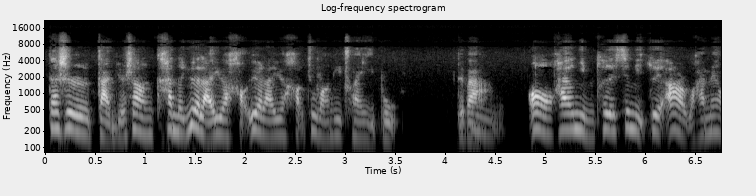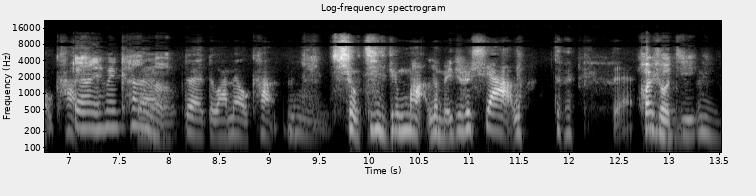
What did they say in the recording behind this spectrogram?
但是感觉上看的越来越好，越来越好，就王沥川一部，对吧？嗯哦，还有你们推的《心理罪二》，我还没有看，对啊，你还没看呢。对对对，我还没有看，嗯，嗯，手机已经满了，没地儿下了，对对，换手机。嗯，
